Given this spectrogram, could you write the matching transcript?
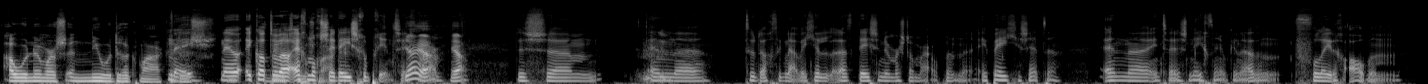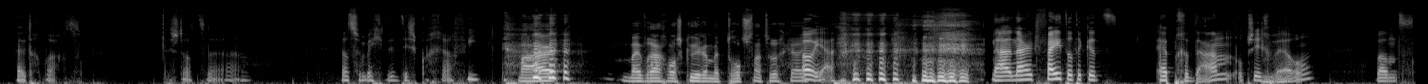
oude nummers een nieuwe druk maken. Nee, dus nee ik had er wel echt nog maken. cd's geprint, zeg Ja, ja, maar. ja. Dus, ehm, en eh, toen dacht ik, nou weet je, laat ik deze nummers dan maar op een eh, EP'tje zetten. En eh, in 2019 heb ik inderdaad een volledig album uitgebracht. Dus dat, eh, dat is een beetje de discografie. Maar mijn vraag was, kun je daar met trots naar terugkijken? Oh ja. nou, naar het feit dat ik het heb gedaan, op zich Mhm. wel. Want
